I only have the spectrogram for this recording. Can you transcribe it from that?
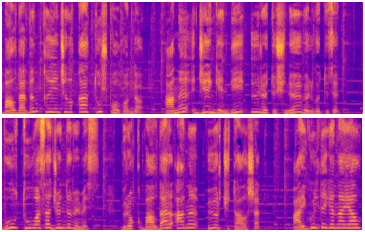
балдардын кыйынчылыкка туш болгондо. Аны жеңгенди үйрөтүшүнө өбөлгө түзөт. Бул туубаса жөндөм эмес. Бирок балдар аны өөрчүтө алышат. Айгүл деген аял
